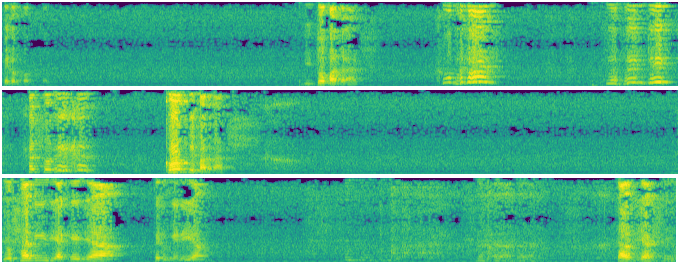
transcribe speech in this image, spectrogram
Pelo corto. Y todo para atrás. ¿Cómo atrás? La frente, las orejas. Corte para atrás. Yo salí de aquella peluquería tal que así.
